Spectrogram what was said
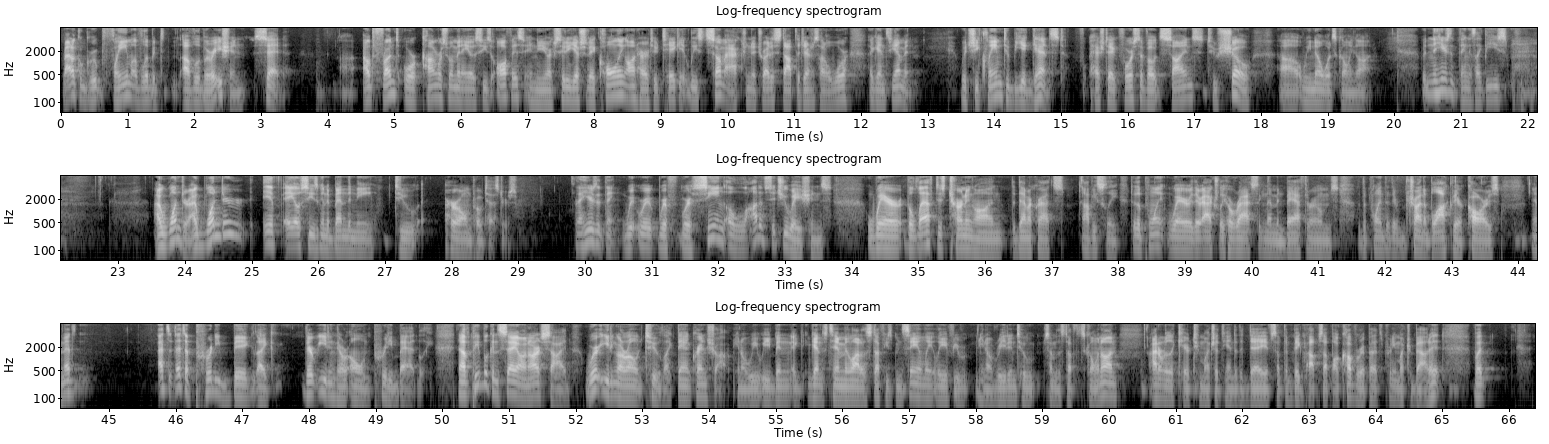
Radical group Flame of, Liber- of Liberation said uh, out front or Congresswoman AOC's office in New York City yesterday, calling on her to take at least some action to try to stop the genocidal war against Yemen, which she claimed to be against. Hashtag force the vote signs to show uh, we know what's going on. But here's the thing: it's like these. I wonder. I wonder if AOC is going to bend the knee to her own protesters. Now, here's the thing: we're we're we're, we're seeing a lot of situations where the left is turning on the Democrats, obviously, to the point where they're actually harassing them in bathrooms, the point that they're trying to block their cars, and that's that's that's a pretty big like they're eating their own pretty badly. Now, if people can say on our side, we're eating our own too, like Dan Crenshaw. You know, we, we've been against him and a lot of the stuff he's been saying lately. If you, you know, read into some of the stuff that's going on, I don't really care too much at the end of the day. If something big pops up, I'll cover it, but that's pretty much about it. But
